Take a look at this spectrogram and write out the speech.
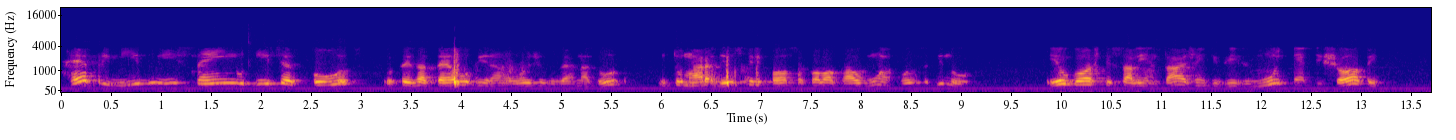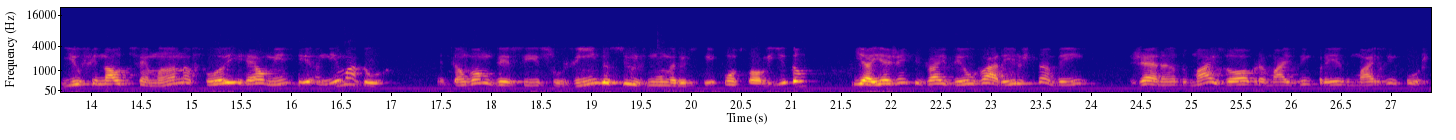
reprimido e sem notícias boas vocês até ouvirão hoje o governador e tomara Deus que ele possa colocar alguma coisa de novo. Eu gosto de salientar, a gente vive muito dentro de shopping e o final de semana foi realmente animador. Então vamos ver se isso vinga, se os números se consolidam e aí a gente vai ver o varejo também gerando mais obra, mais emprego, mais imposto.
